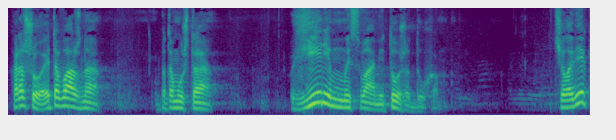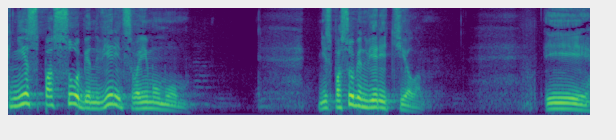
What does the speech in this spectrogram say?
Хорошо, это важно, потому что верим мы с вами тоже духом. Человек не способен верить своим умом, не способен верить телом. И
